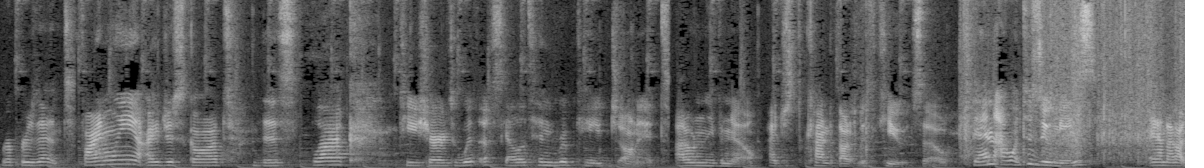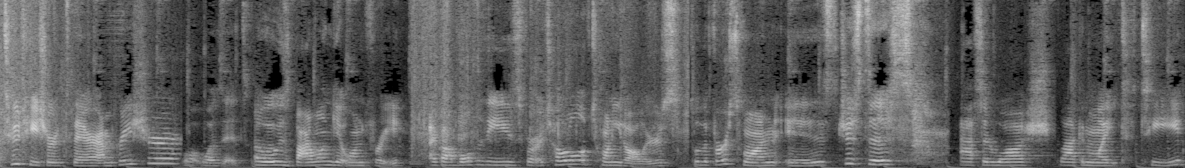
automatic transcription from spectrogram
represent. Finally, I just got this black t-shirt with a skeleton ribcage on it. I don't even know. I just kind of thought it was cute, so. Then I went to Zumiez and I got two t-shirts there. I'm pretty sure, what was it? Oh, it was buy one, get one free. I got both of these for a total of $20. So the first one is just this acid wash black and white tee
